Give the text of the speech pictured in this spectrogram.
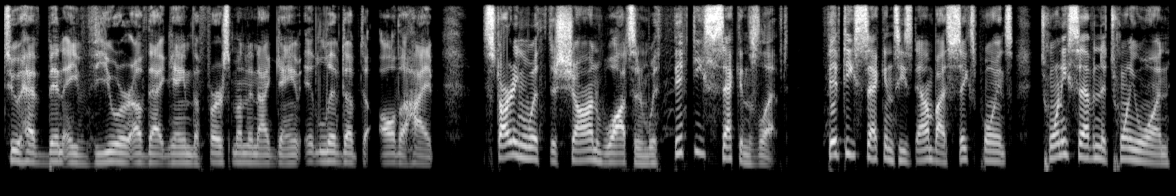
to have been a viewer of that game, the first Monday night game. It lived up to all the hype. Starting with Deshaun Watson with 50 seconds left. 50 seconds, he's down by six points, 27 to 21.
